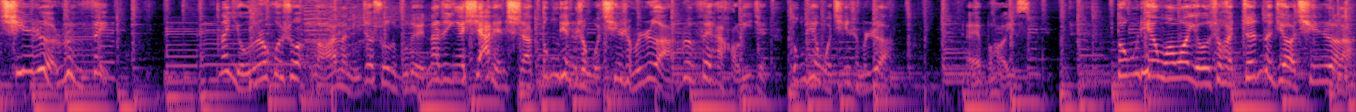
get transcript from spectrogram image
清热润肺。那有的人会说，老安呐，你这说的不对，那这应该夏天吃啊，冬天的时候我清什么热啊？润肺还好理解，冬天我清什么热啊？哎，不好意思，冬天往往有的时候还真的就要清热了，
